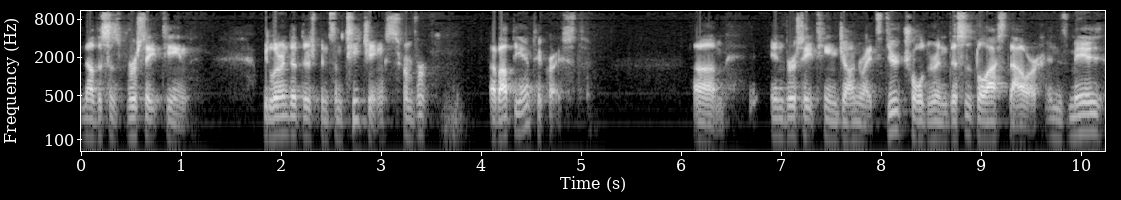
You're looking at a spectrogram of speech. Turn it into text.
now, this is verse 18. We learned that there's been some teachings from about the Antichrist. Um, in verse 18, John writes, Dear children, this is the last hour, and as, may,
